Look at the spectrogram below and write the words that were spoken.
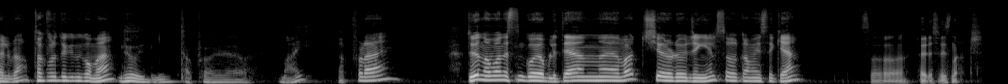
Veldig bra. Takk for at du kunne komme. Jo, takk for uh, meg. Takk for deg. Du, nå må jeg nesten gå og jobbe litt igjen, Edvard. Kjører du jingle, så kan vi stikke. Så høres vi snart.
